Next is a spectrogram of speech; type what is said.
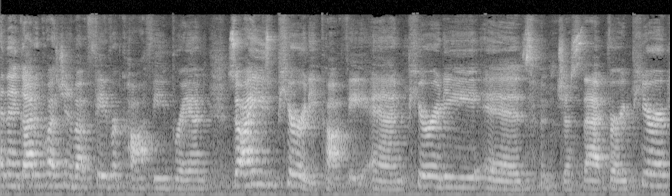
And then got a question about favorite coffee brand. So I use Purity coffee, and Purity is just that, very pure.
